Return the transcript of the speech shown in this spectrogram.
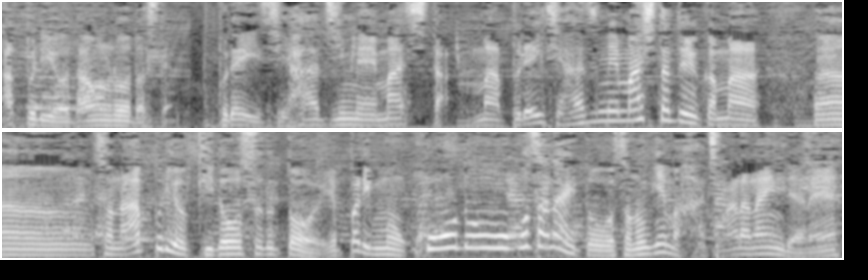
アプリをダウンロードして、プレイし始めました。まあ、プレイし始めましたというか、まあ、そのアプリを起動すると、やっぱりもう行動を起こさないとそのゲーム始まらないんだよね。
